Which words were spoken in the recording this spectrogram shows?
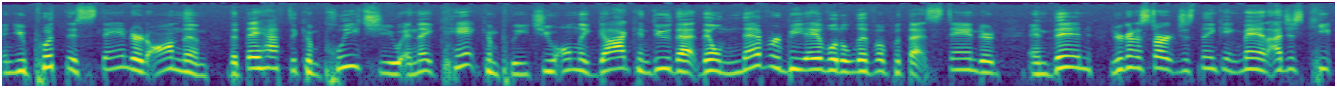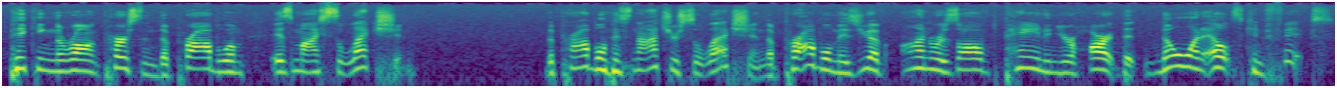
and you put this standard on them that they have to complete you and they can't complete you, only God can do that, they'll never be able to live up with that standard. And then you're going to start just thinking, man, I just keep picking the wrong person. The problem is my selection. The problem is not your selection. The problem is you have unresolved pain in your heart that no one else can fix.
